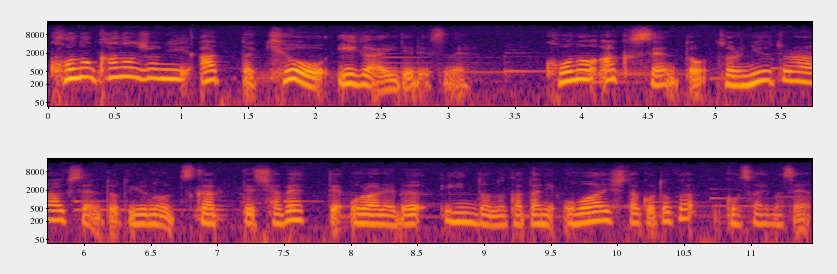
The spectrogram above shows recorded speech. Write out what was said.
この彼女に会った今日以外でですね、このアクセントそのニュートラルアクセントというのを使って喋っておられるインドの方にお会いしたことがございません。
